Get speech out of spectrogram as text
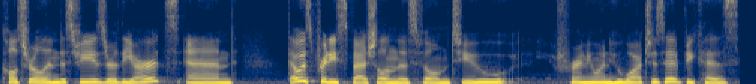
cultural industries or the arts. And that was pretty special in this film, too, for anyone who watches it, because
